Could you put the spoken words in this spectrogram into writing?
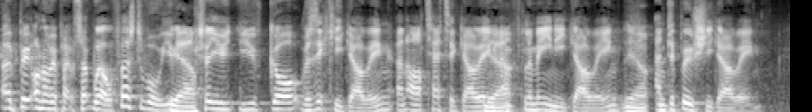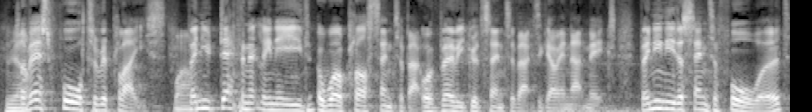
a bit on a replay. So, well, first of all, you, Yeah. so you, you've got Rosicky going, and Arteta going, Yeah. and Flamini going, Yeah. and Debuchy going. Yeah. So there's four to replace. Wow. Then you definitely need a world class centre back or a very good centre back to go in that mix. Then you need a centre forward.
